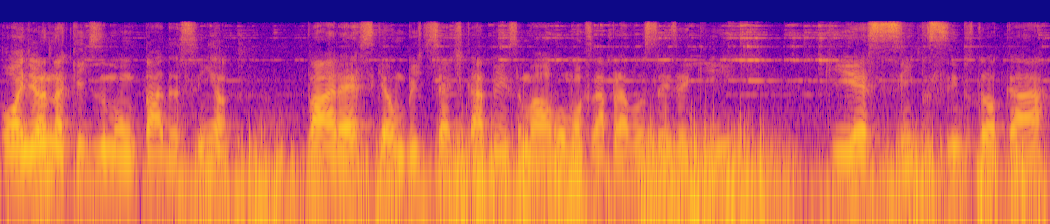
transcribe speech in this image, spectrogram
Olhando aqui desmontado assim, ó, parece que é um bicho de sete cabeças, mas eu vou mostrar para vocês aqui que é simples, simples trocar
